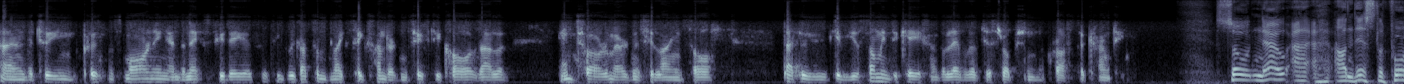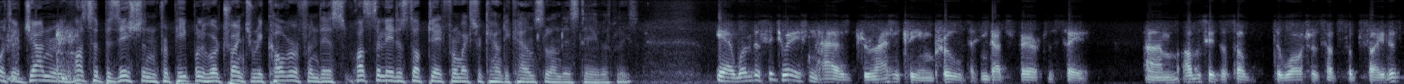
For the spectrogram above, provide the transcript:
And between Christmas morning and the next few days, I think we got something like 650 calls, Alan, into our emergency line. So that will give you some indication of the level of disruption across the county. So now, uh, on this, the 4th of January, what's the position for people who are trying to recover from this? What's the latest update from Wexford County Council on this, David, please? Yeah, well, the situation has dramatically improved. I think that's fair to say. Um, obviously, the, sub, the waters have subsided.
